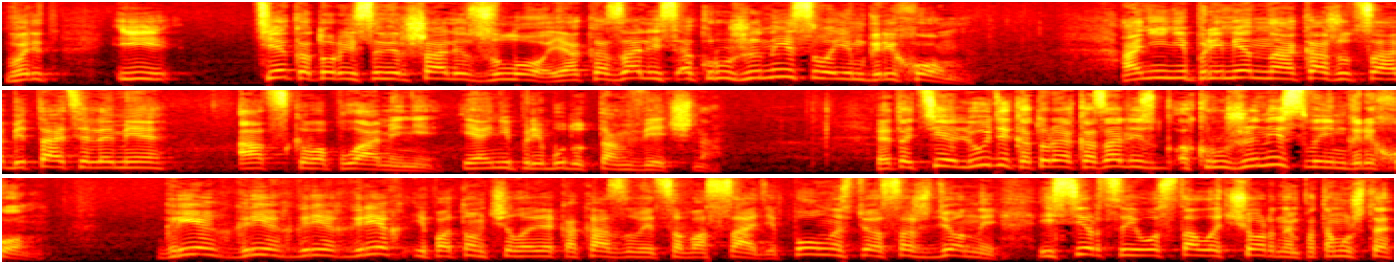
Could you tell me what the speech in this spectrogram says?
Говорит, и те, которые совершали зло и оказались окружены своим грехом, они непременно окажутся обитателями адского пламени, и они прибудут там вечно. Это те люди, которые оказались окружены своим грехом. Грех, грех, грех, грех, и потом человек оказывается в осаде, полностью осажденный, и сердце его стало черным, потому что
